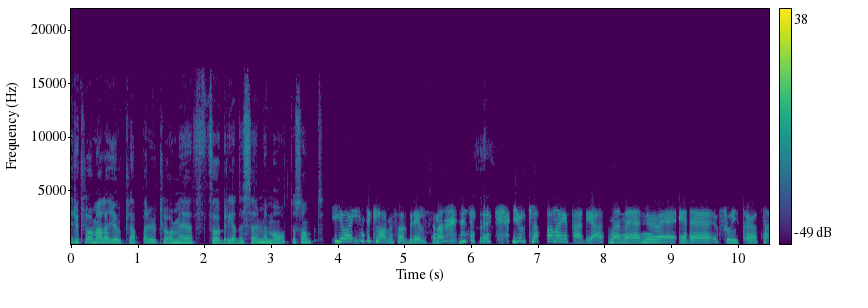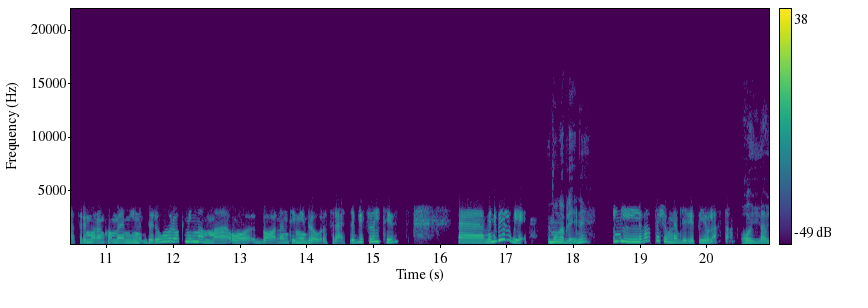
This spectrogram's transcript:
Är du klar med alla julklappar? Är du klar med förberedelser med mat och sånt? Jag är inte klar med förberedelserna. Julklapparna är färdiga, men eh, nu är det fullt ös här. För imorgon kommer min bror och min mamma och barnen till min bror och sådär. Så det blir fullt hus. Eh, Men det blir roligt. Hur många blir ni? Elva personer blir vi på julafton. Oj, Så oj,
